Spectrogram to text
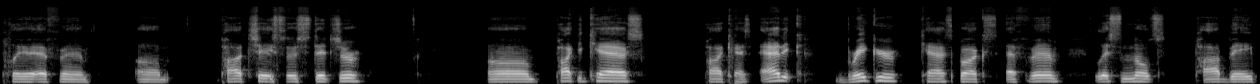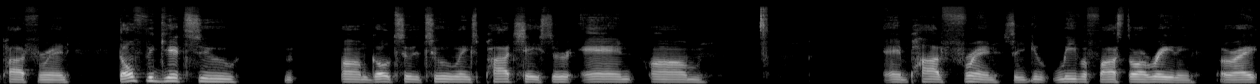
Player FM, um, Podchaser, Stitcher, um, Pocket Cast, Podcast Addict, Breaker, Castbox FM, Listen Notes, Podbay, Podfriend. Don't forget to um go to the two links, Podchaser and um and Podfriend, so you can leave a five star rating. All right.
